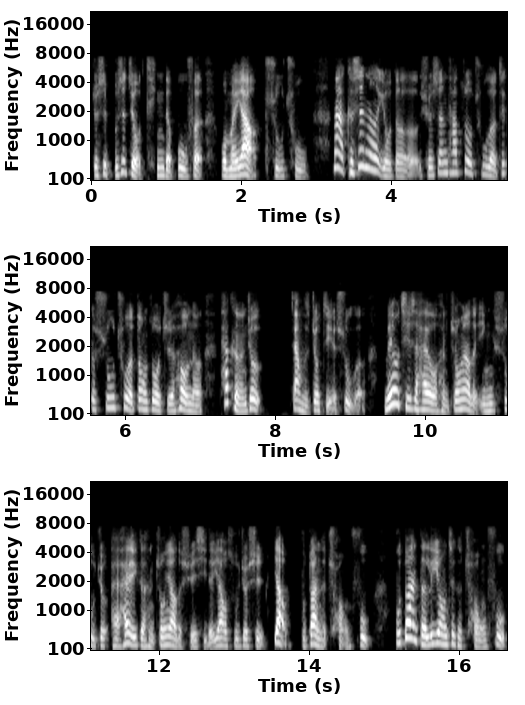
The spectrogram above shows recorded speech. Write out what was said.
就是不是只有听的部分，我们要输出。那可是呢，有的学生他做出了这个输出的动作之后呢，他可能就这样子就结束了。没有，其实还有很重要的因素，就还还有一个很重要的学习的要素，就是要不断的重复，不断的利用这个重复，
